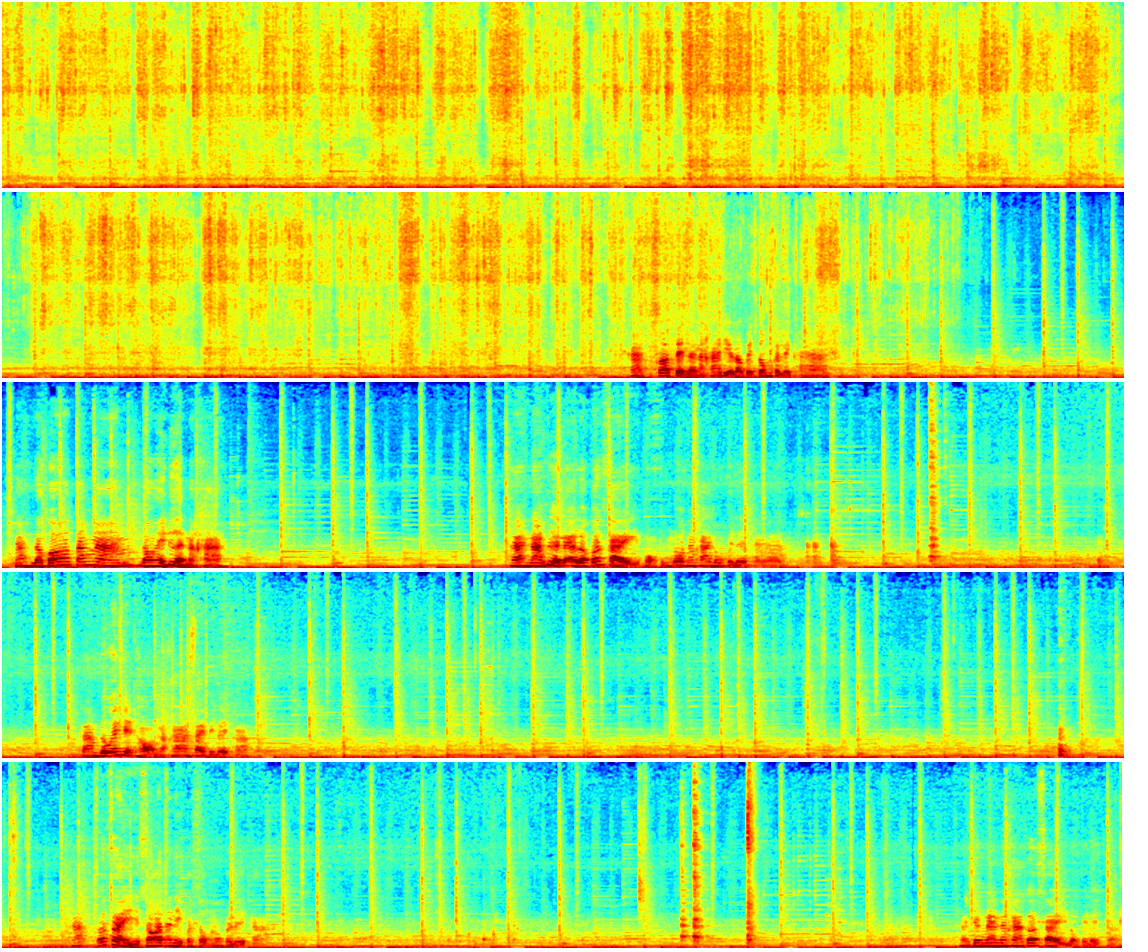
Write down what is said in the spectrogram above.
ค่ะ ก็เสร็จแล้วนะคะ เดี๋ยวเราไปต้มกันเลยค่ะค่ะแล้วก็ตั้งน้ำรอให้เดือดนะคะ ค่ะน้ำเดือดแล้วเราก็ใส่ผงปรุงรสนะคะ ลงไปเลยค่ะ ตามด้วยเห็ดหอมนะคะ ใส่ไปเลยค่ะ ก็ใส่ซอสอเนกประสงค์ลงไปเลยค่ะ หลังจากนั้นนะคะก็ใส่ลงไปเลยค่ะ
